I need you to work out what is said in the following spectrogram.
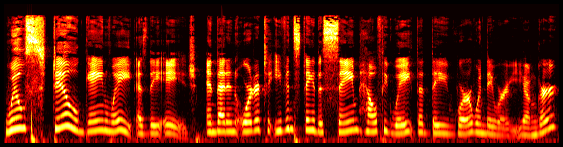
will still gain weight as they age, and that in order to even stay the same healthy weight that they were when they were younger,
